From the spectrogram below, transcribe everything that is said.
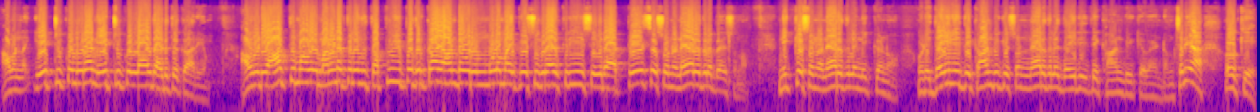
அவன் ஏற்றுக்கொள்கிறான் ஏற்றுக்கொள்ளாதது அடுத்த காரியம். அவனுடைய ஆத்மாவை மரணத்திலிருந்து தப்புவிப்பதற்காக ஆண்டவர் உன் மூலமாய் பேசுகிறார் கிரியை செய்கிறார். பேச சொன்ன நேரத்தில் பேசணும். நிக்க சொன்ன நேரத்தில் நிக்கணும். உன்னுடைய தைரியத்தை காண்பிக்க சொன்ன நேரத்தில் தைரியத்தை காண்பிக்க வேண்டும். சரியா? ஓகே.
